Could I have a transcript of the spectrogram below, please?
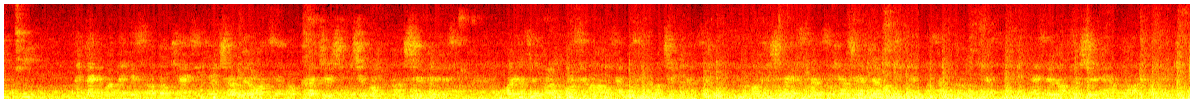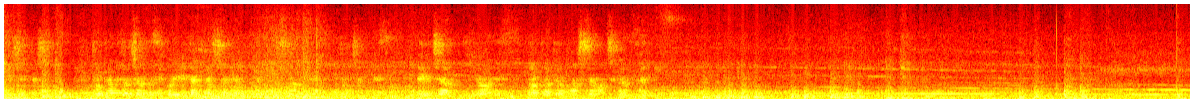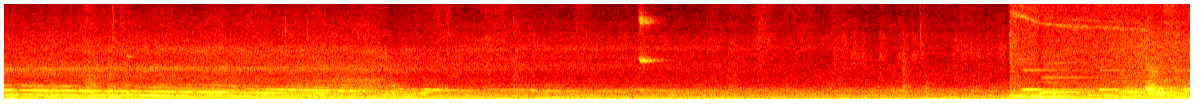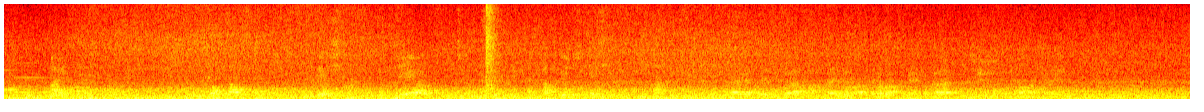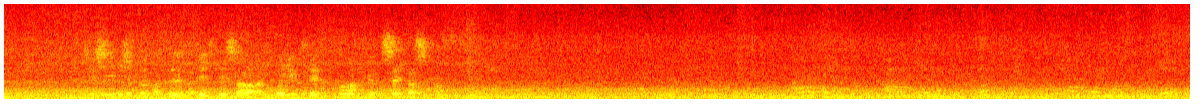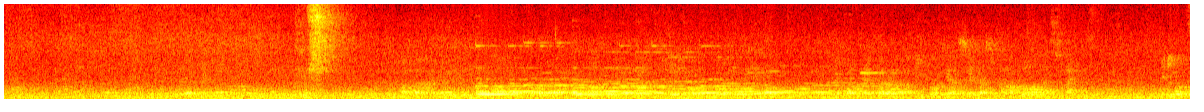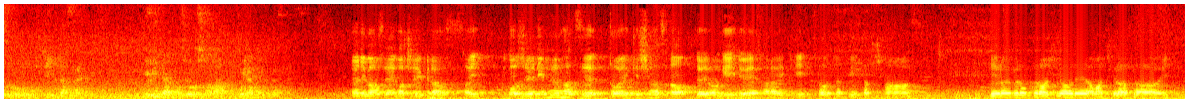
全体のご案内です。本機内席電車は0番線から10時25分の発車予定です。お降りの際は、お忘れ物ございますのでご注意ください。この電車の安くなる席は0番線でまずは向かうきです。はい、それではまた終点を変わりません。停車いたします。東京メトロ地方の線ご利用いただきましてありがとうございました。到着です。出口は右側です。ドアと手を離してお待ちください。時20分発各駅停車有子行きです。まもなく発車いたします。さい。52分発東駅始発の代々木上原行き到着いたします。黄色いブロックの内側でお待ちください。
